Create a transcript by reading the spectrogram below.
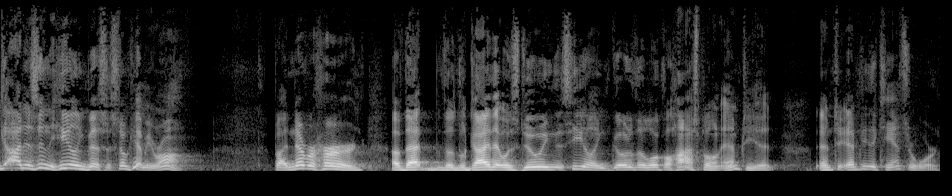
God is in the healing business. Don't get me wrong. But I never heard of that, the, the, guy that was doing this healing go to the local hospital and empty it, empty, empty the cancer ward.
